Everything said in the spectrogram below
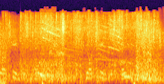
Your team has taken the hammer. Your team has taken the hammer.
